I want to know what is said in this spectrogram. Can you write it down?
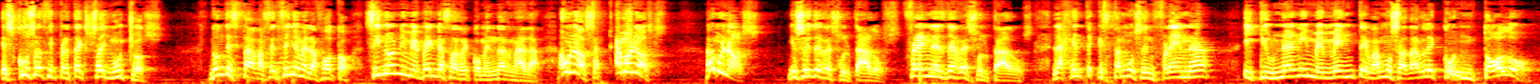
Excusas y pretextos hay muchos. ¿Dónde estabas? Enséñame la foto. Si no, ni me vengas a recomendar nada. ¡Vámonos! ¡Vámonos! ¡Vámonos! Yo soy de resultados. Frena es de resultados. La gente que estamos en frena y que unánimemente vamos a darle con todo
